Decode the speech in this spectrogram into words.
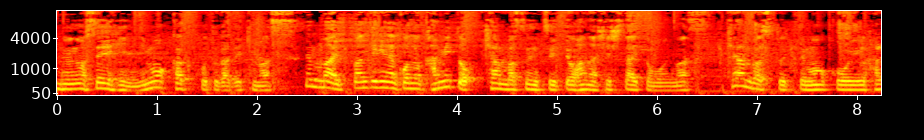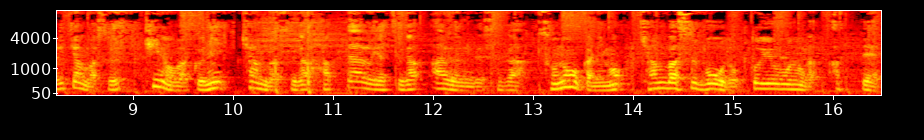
布製品にも描くことができます。でもまあ一般的なこの紙とキャンバスについてお話ししたいと思います。キャンバスといってもこういう針キャンバス、木の枠にキャンバスが貼ってあるやつがあるんですが、その他にもキャンバスボードというものがあって、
